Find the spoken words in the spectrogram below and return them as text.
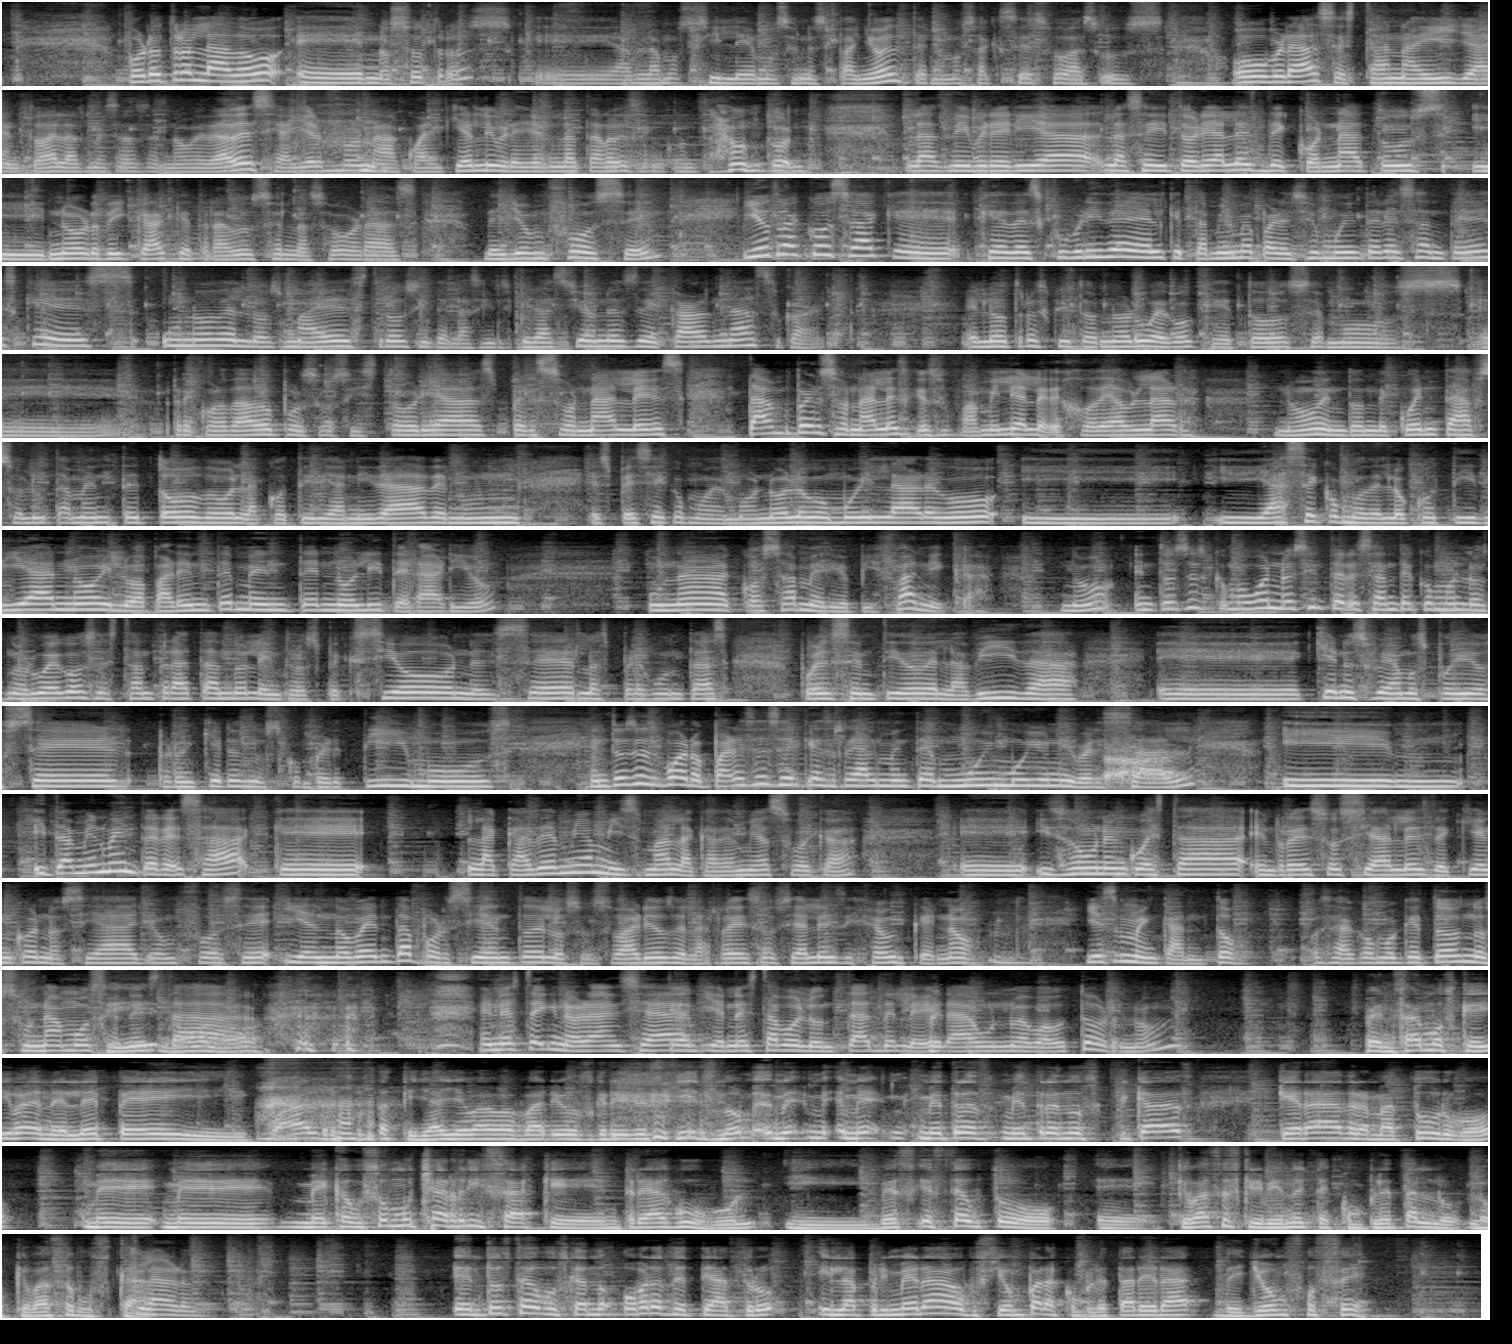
Por otro lado, eh, nosotros que hablamos y leemos en español, tenemos acceso a sus obras, están ahí ya en todas las mesas de novedades. Y ayer fueron a cualquier librería en la tarde, se encontraron con las librerías, las editoriales de Conatus y Nórdica que traducen las obras de John Fosse. Y otra cosa que, que descubrí de él, que también me pareció muy interesante, es que es uno de los maestros y de las inspiraciones de Carl Nasgard, el otro escritor noruego que todos hemos eh, recordado por sus historias personales, tan personales que su familia le dejó de hablar, ¿no? En donde cuenta absolutamente todo, la cotidianidad, en una especie como de monólogo muy largo y, y hace como de lo cotidiano y lo aparentemente no literario una cosa medio epifánica, ¿no? Entonces, como bueno, es interesante cómo los noruegos están tratando la introspección, el ser, las preguntas por el sentido de la vida, eh, quiénes hubiéramos podido ser, pero en quiénes nos convertimos. Entonces, bueno, parece ser que es realmente muy, muy universal y, y también me interesa que la academia misma, la academia sueca, eh, hizo una encuesta en redes sociales de quién conocía a John Fosse y el 90% de los usuarios de las redes sociales dijeron que no. Y eso me encantó. O sea, como que todos nos unamos en, esta, en esta ignorancia y en esta voluntad de leer a un nuevo autor, ¿no? Pensamos que iba en el EP y cuál, resulta que ya llevaba varios greatest hits, ¿no? mientras, mientras nos explicabas que era dramaturgo, me, causó mucha risa que entré a Google y ves este auto eh, que vas escribiendo y te completa lo, lo que vas a buscar. Claro. Entonces estaba buscando obras de teatro y la primera opción para completar era de John Fosse.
